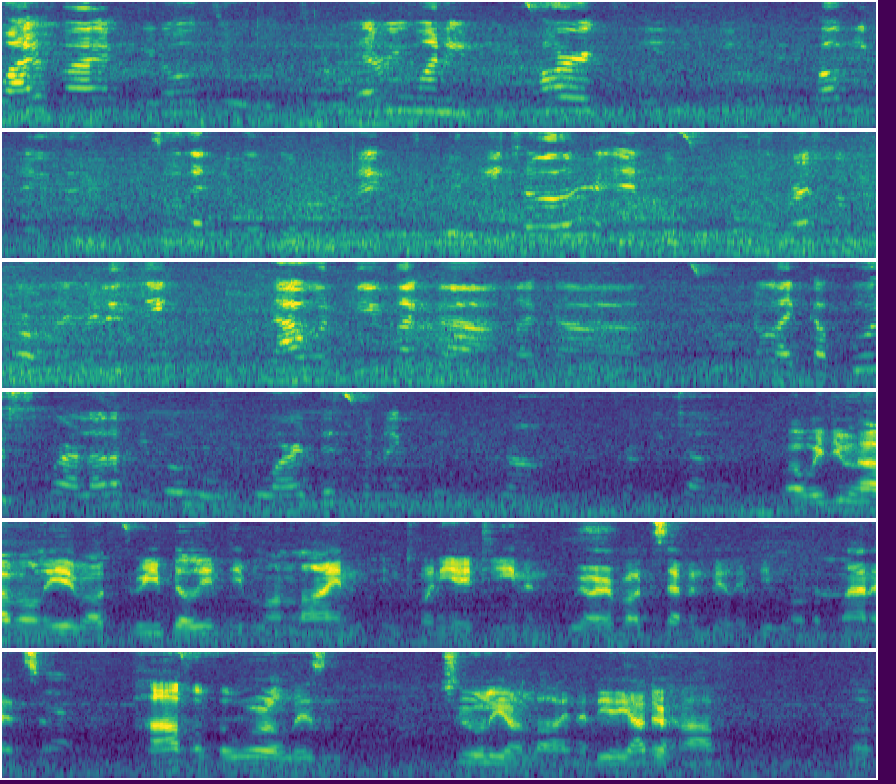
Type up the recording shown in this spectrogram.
Wi-Fi, you know, to, to everyone in parks, in, in, in public places, so that people could connect with each other and with, with the rest of the world. I really think that would give like a like a you know like a push for a lot of people who, who are disconnected from from each other. Well, we do have only about 3 billion people online in 2018, and we are about 7 billion people on the planet. So Yeah. half of the world isn't truly online, and the other half, well,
